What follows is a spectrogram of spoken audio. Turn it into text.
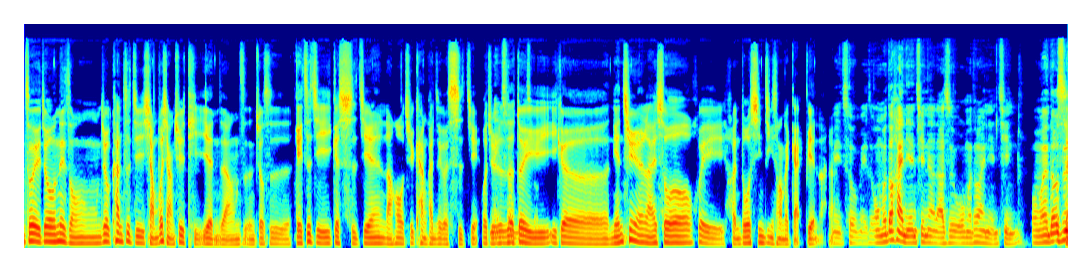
所以就那种就看自己想不想去体验这样子，就是给自己一个时间，然后去看看这个世界。我觉得这对于一个年轻人来说，会很多心境上的改变啦。没错没错，我们都还年轻啊，大师，我们都还年轻，我们都是，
